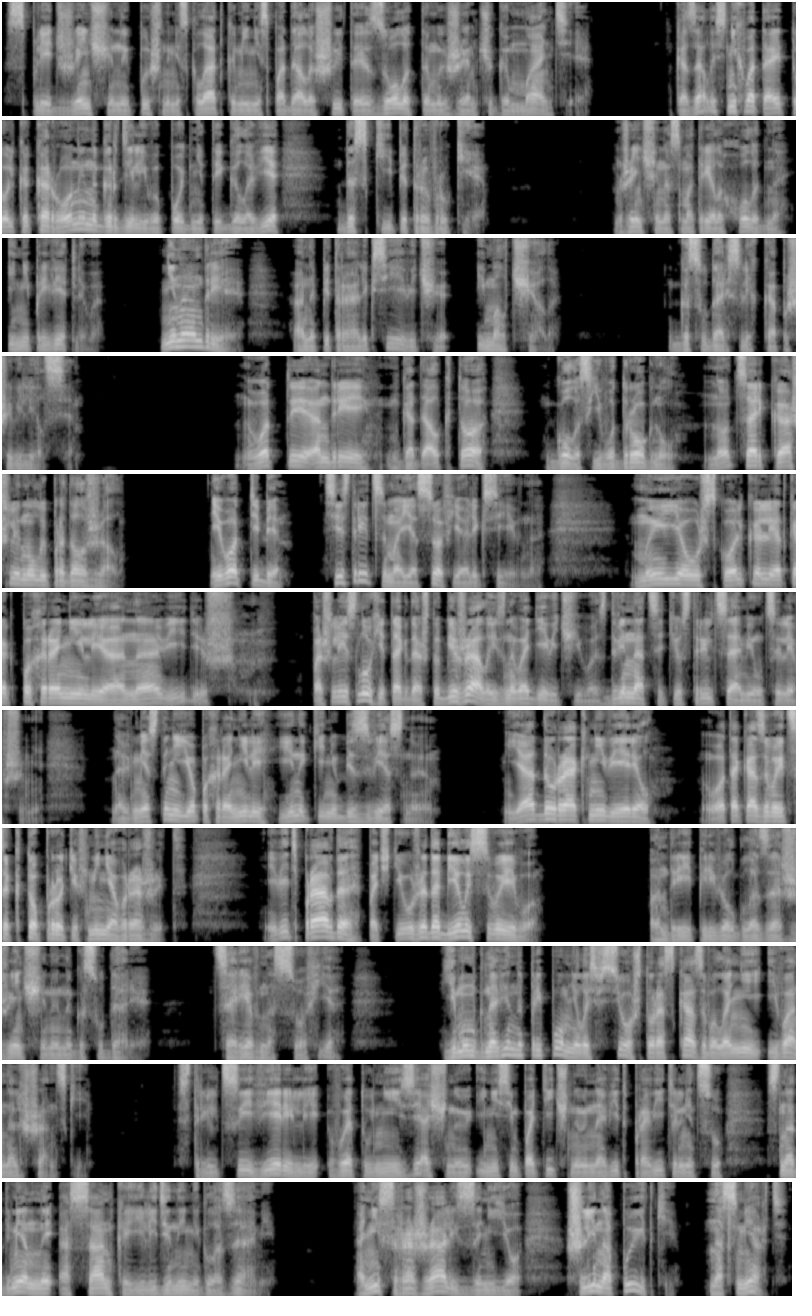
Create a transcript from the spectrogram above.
С плеч женщины пышными складками не спадала шитая золотом и жемчугом мантия. Казалось, не хватает только короны на горделиво поднятой голове да скипетра в руке. Женщина смотрела холодно и неприветливо. Не на Андрея, а на Петра Алексеевича и молчала. Государь слегка пошевелился. «Вот ты, Андрей, гадал кто?» Голос его дрогнул, но царь кашлянул и продолжал. «И вот тебе, сестрица моя Софья Алексеевна. Мы ее уж сколько лет как похоронили, а она, видишь...» Пошли слухи тогда, что бежала из Новодевичьего с двенадцатью стрельцами уцелевшими, а вместо нее похоронили инокиню безвестную. Я, дурак, не верил, вот, оказывается, кто против меня ворожит. И ведь правда почти уже добилась своего. Андрей перевел глаза с женщины на государя. Царевна Софья? Ему мгновенно припомнилось все, что рассказывал о ней Иван Альшанский. Стрельцы верили в эту неизящную и несимпатичную на вид правительницу с надменной осанкой и ледяными глазами. Они сражались за нее, шли на пытки, на смерть.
